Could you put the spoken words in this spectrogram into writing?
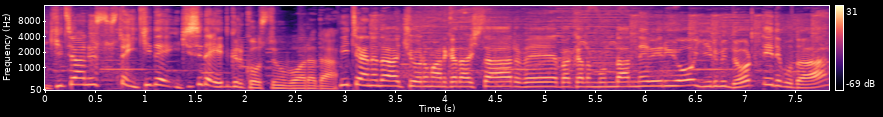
İki tane üst üste iki de ikisi de Edgar kostümü bu arada. Bir tane daha açıyorum arkadaşlar ve bakalım bundan ne veriyor? 24 dedi bu da.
